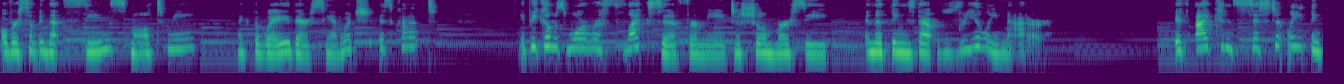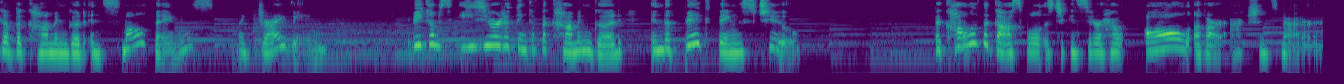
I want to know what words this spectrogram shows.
over something that seems small to me, like the way their sandwich is cut, it becomes more reflexive for me to show mercy in the things that really matter. If I consistently think of the common good in small things, like driving, it becomes easier to think of the common good in the big things too. The call of the gospel is to consider how all of our actions matter.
